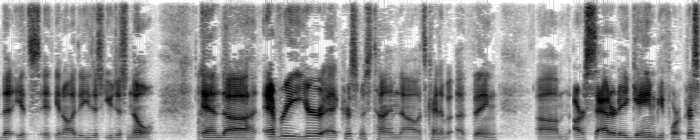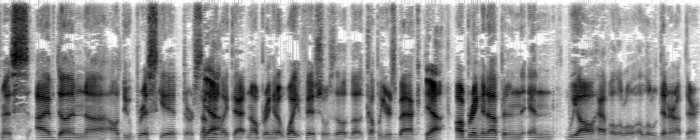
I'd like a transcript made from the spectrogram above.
that it's it, you know you just you just know. And uh, every year at Christmas time now it's kind of a, a thing. Um, our Saturday game before Christmas, I've done. Uh, I'll do brisket or something Yeah. like that, and I'll bring it up. Whitefish was the, the, a couple years back. Yeah. I'll bring it up, and and we all have a little a little dinner up there.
